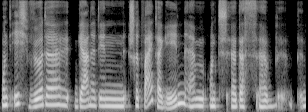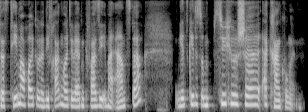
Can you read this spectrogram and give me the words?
Und ich würde gerne den Schritt weitergehen. Ähm, und äh, das, äh, das Thema heute oder die Fragen heute werden quasi immer ernster. Jetzt geht es um psychische Erkrankungen.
